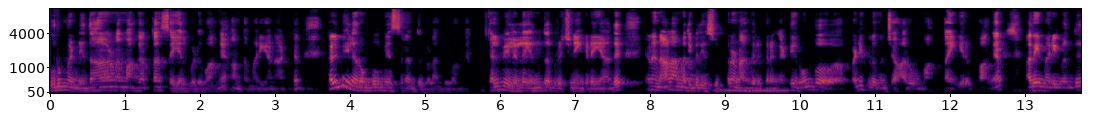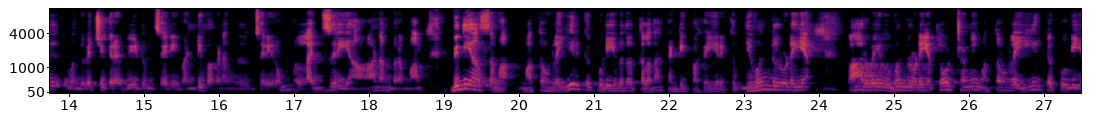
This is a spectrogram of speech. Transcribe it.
பொறுமை நிதானமாகத்தான் செயல்படுவாங்க. அந்த மாதிரியான ஆட்கள் கல்வியில ரொம்பவுமே சிறந்து விளங்குவாங்க. கல்வியில எந்த பிரச்சனையும் கிடையாது. ஏன்னா நாலாம் அதிபதி சுக்கரனாக இருக்கிறங்காட்டி ரொம்ப படிப்புல கொஞ்சம் ஆர்வமாக தான் இருப்பாங்க. அதே மாதிரி வந்து இவங்க வச்சுக்கிற வீடும் சரி வண்டி வாகனங்களும் சரி ரொம்ப லக்ஸரியா ஆடம்பரமா வித்தியாசமா மற்றவங்களை ஈர்க்கக்கூடிய விதத்துல தான் கண்டிப்பாக இருக்கும். இவங்களுடைய பார்வை இவங்களுடைய தோற்றமே மற்றவங்களை ஈர்க்கக்கூடிய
